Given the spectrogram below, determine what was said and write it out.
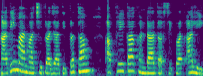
आदी मानवाची प्रजाती प्रथम आफ्रिका खंडात अस्तित्वात आली.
